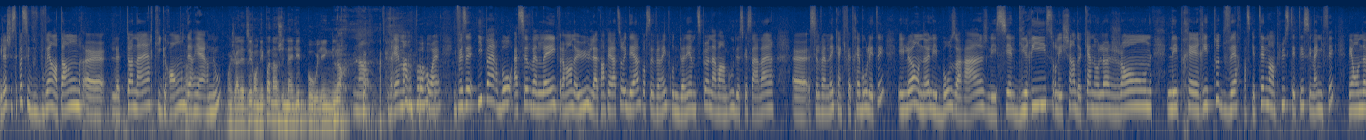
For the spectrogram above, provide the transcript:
Et là, je ne sais pas si vous pouvez entendre euh, le tonnerre qui Ah. gronde derrière nous. Moi, j'allais dire, on n'est pas dans une allée de bowling. là. Non. Non, vraiment pas, ouais. Il faisait hyper beau à Sylvan Lake. Vraiment, on a eu la température idéale pour Sylvan Lake pour nous donner un petit peu un avant-goût de ce que ça a l'air, euh, Sylvan Lake, quand il fait très beau l'été. Et là, on a les beaux orages, les ciels gris sur les champs de canola jaune, les prairies toutes vertes, parce que tellement plus cet été, c'est magnifique. Mais on, a,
